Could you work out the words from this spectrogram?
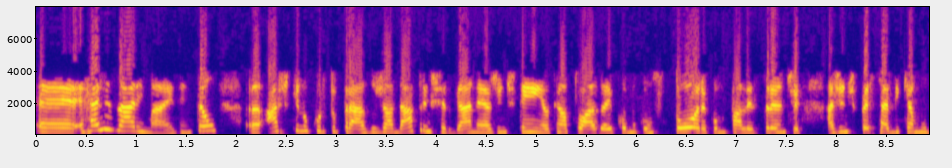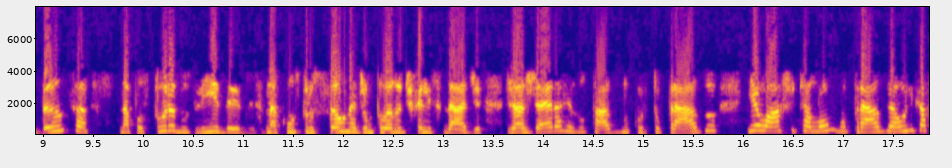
é, realizarem mais. Então, uh, acho que no curto prazo já dá para enxergar, né? A gente tem, eu tenho atuado aí como consultora, como palestrante, a gente percebe que a mudança na postura dos líderes, na construção né, de um plano de felicidade, já gera resultados no curto prazo. E eu acho que a longo prazo é a única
